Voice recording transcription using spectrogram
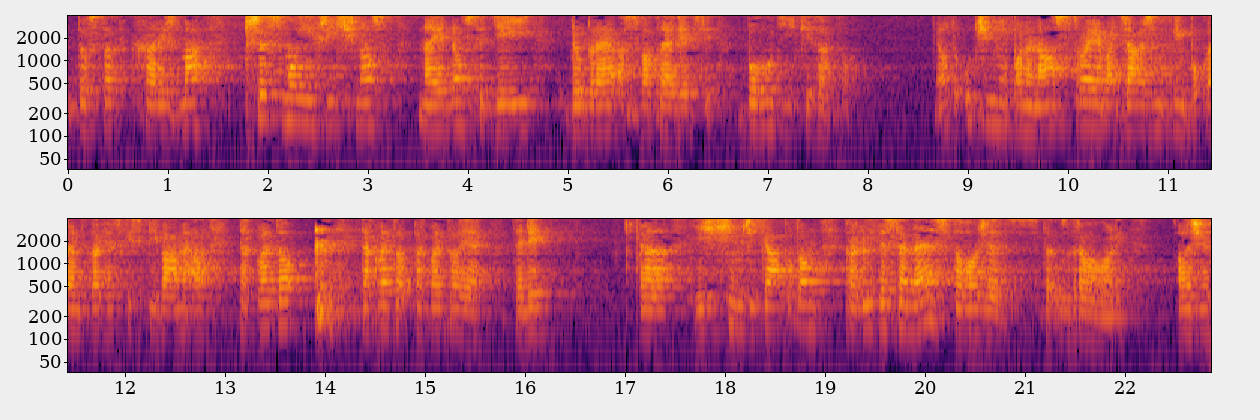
dostat charisma. Přes moji hříšnost najednou se dějí dobré a svaté věci. Bohu díky za to. Jo, to učí mě, pane, nástrojem, ať zářím tvým pokojem, to tak hezky zpíváme, ale takhle to, takhle to, takhle to je. Tedy eh, Ježíš jim říká potom, radujte se ne z toho, že jste uzdravovali, ale že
